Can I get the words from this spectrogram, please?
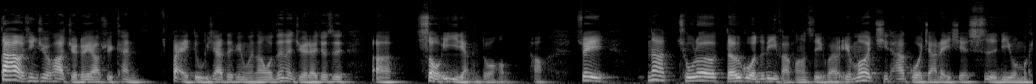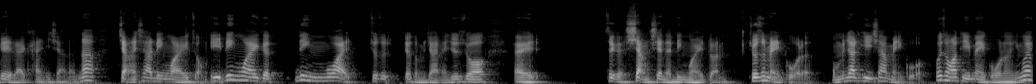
大家有兴趣的话，绝对要去看。拜读一下这篇文章，我真的觉得就是呃受益良多哈。好，所以那除了德国的立法方式以外，有没有其他国家的一些事例我们可以来看一下呢？那讲一下另外一种，一另外一个另外就是要怎么讲呢？就是说，哎，这个象限的另外一端就是美国了。我们要提一下美国，为什么要提美国呢？因为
